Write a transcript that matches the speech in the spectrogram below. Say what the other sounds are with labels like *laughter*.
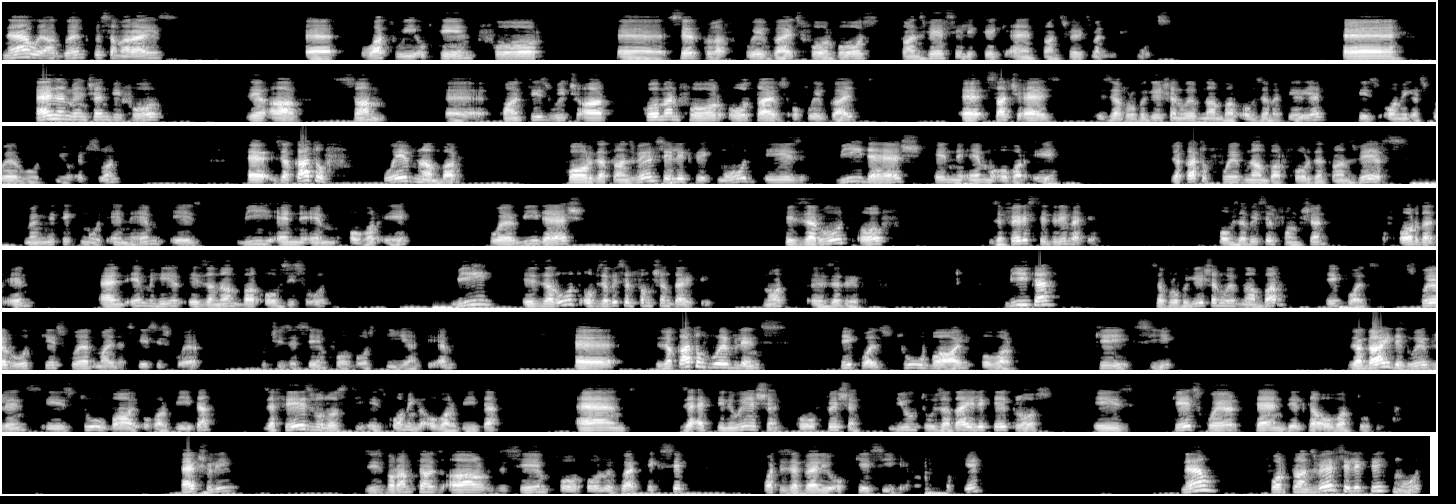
Now we are going to summarize uh, what we obtained for uh, circular waveguides for both transverse electric and transverse magnetic modes. Uh, as I mentioned before, there are some uh, quantities which are common for all types of waveguide, uh, such as the propagation wave number of the material is omega square root mu epsilon. Uh, the cutoff wave number for the transverse electric mode is B dash Nm over A. The cutoff wave number for the transverse magnetic mode Nm is Bnm over A, where B dash is the root of the first derivative of the Bessel function of order n, and m here is the number of this root. B is the root of the Bessel function directly, not uh, the derivative. Beta, the propagation wave number, equals square root k squared minus kc squared, which is the same for both T and Tm. Uh, the cutoff wavelength equals 2 pi over kc. The guided wavelength is 2 pi over beta. The phase velocity is omega over beta. And the attenuation coefficient due to the dielectric loss is k squared tan delta over 2 beta. Actually, these parameters are the same for all waveguides except what is the value of kc here. Okay. Now, for transverse electric mode,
